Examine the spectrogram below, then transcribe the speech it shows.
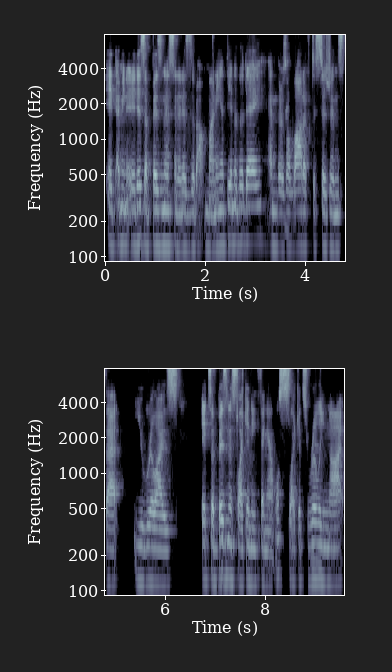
it, I mean, it is a business and it is about money at the end of the day. And there's a lot of decisions that you realize it's a business like anything else. Like it's really not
